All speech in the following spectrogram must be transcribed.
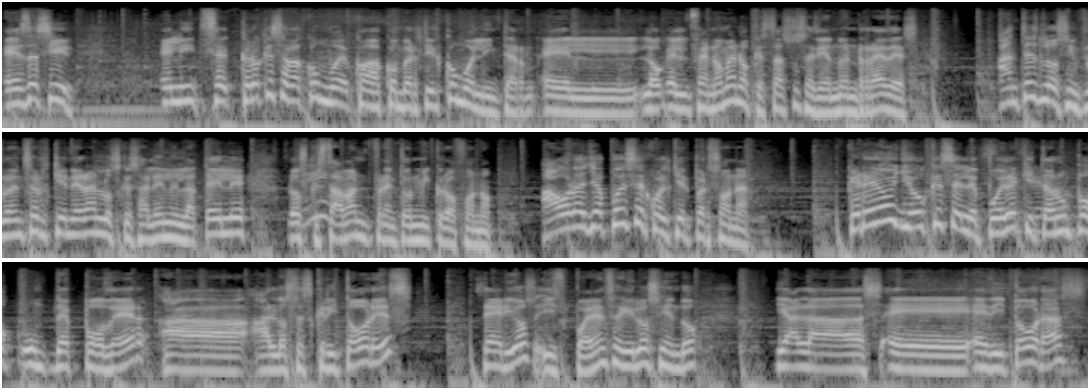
Es decir, el se- creo que se va como- a convertir como el, inter- el, lo- el fenómeno que está sucediendo en redes. Antes los influencers, ¿quién eran los que salen en la tele? Los que estaban frente a un micrófono. Ahora ya puede ser cualquier persona. Creo yo que se le puede quitar un poco de poder a, a los escritores serios, y pueden seguirlo siendo, y a las eh, editoras,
